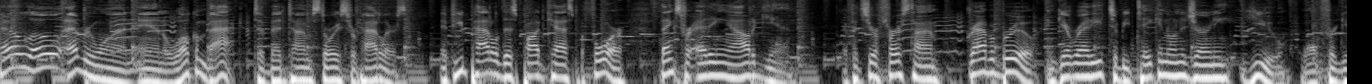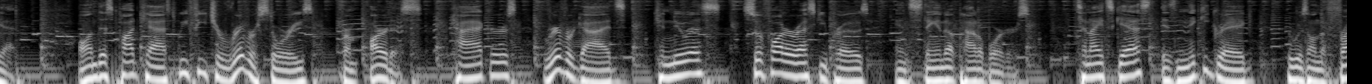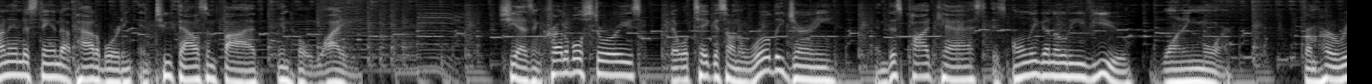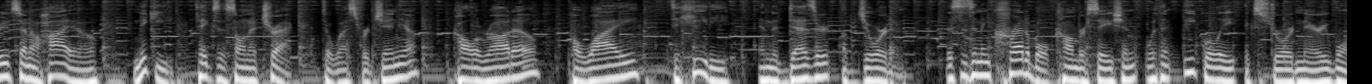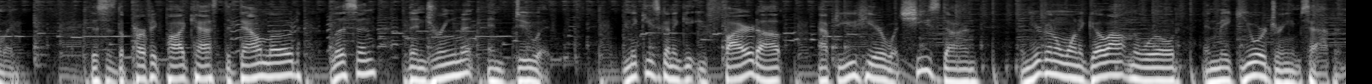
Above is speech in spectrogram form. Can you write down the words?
Hello, everyone, and welcome back to Bedtime Stories for Paddlers. If you paddled this podcast before, thanks for eddying out again. If it's your first time, grab a brew and get ready to be taken on a journey you won't forget. On this podcast, we feature river stories from artists, kayakers, river guides, canoeists, swiftwater rescue pros, and stand up paddleboarders. Tonight's guest is Nikki Gregg, who was on the front end of stand up paddleboarding in 2005 in Hawaii. She has incredible stories that will take us on a worldly journey, and this podcast is only going to leave you wanting more. From her roots in Ohio, Nikki takes us on a trek to West Virginia, Colorado, Hawaii, Tahiti, and the desert of Jordan. This is an incredible conversation with an equally extraordinary woman. This is the perfect podcast to download, listen, then dream it and do it. Nikki's going to get you fired up after you hear what she's done, and you're going to want to go out in the world and make your dreams happen.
